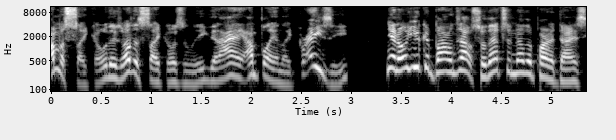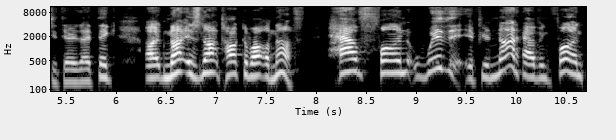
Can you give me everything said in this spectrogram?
I'm a psycho, there's other psychos in the league that I, I'm playing like crazy. You know, you could bounce out. So that's another part of dynasty theory that I think uh, not is not talked about enough have fun with it. If you're not having fun,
